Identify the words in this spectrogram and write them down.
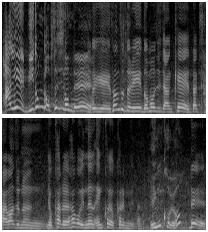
아예 미동도 없으시던데 여기 선수들이 넘어지지 않게 딱 잡아주는 역할을 하고 있는 앵커 역할입니다. 앵커요? 네.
